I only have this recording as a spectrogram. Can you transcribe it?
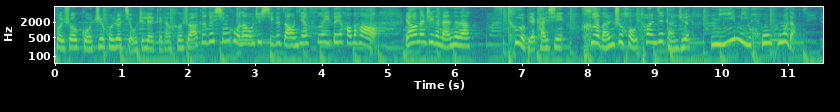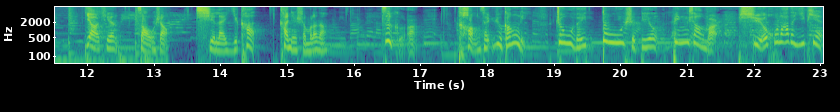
或者说果汁，或者说酒之类给他喝，说啊，哥哥辛苦了，我去洗个澡，你先喝一杯好不好？然后呢，这个男的呢，特别开心。喝完之后，突然间感觉迷迷糊糊的。第二天早上起来一看，看见什么了呢？自个儿躺在浴缸里，周围都是冰，冰下面血呼啦的一片。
